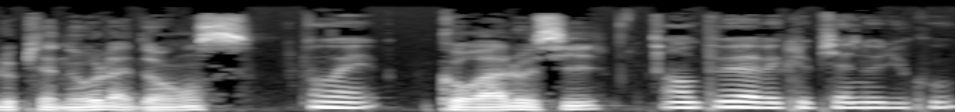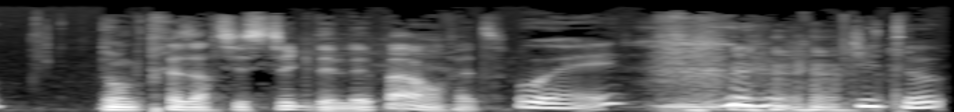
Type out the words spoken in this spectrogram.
Le piano, la danse, Ouais, chorale aussi, un peu avec le piano du coup. donc très artistique dès le départ en fait. Ouais, plutôt.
